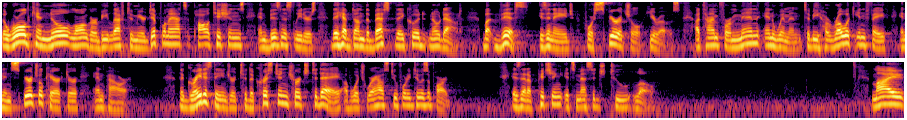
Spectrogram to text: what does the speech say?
The world can no longer be left to mere diplomats, politicians, and business leaders. They have done the best they could, no doubt. But this is an age for spiritual heroes, a time for men and women to be heroic in faith and in spiritual character and power. The greatest danger to the Christian church today, of which Warehouse 242 is a part, is that of pitching its message too low. My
